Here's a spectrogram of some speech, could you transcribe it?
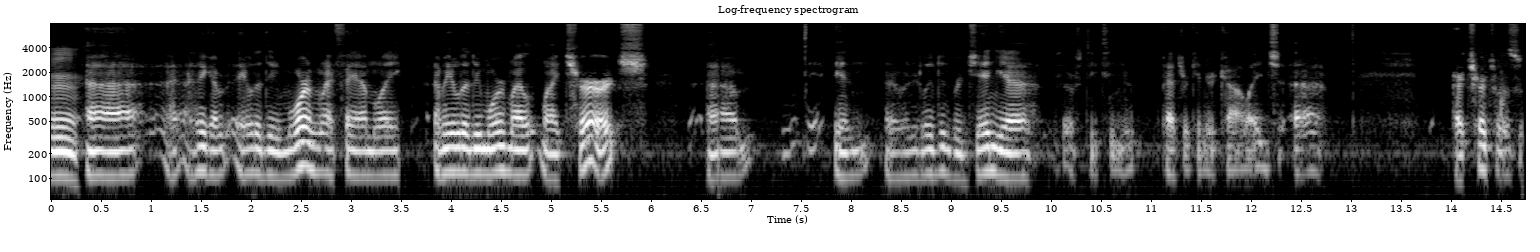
Mm. Uh, I, I, think I'm able to do more with my family. I'm able to do more with my my church. Um, in uh, when I lived in Virginia, I was teaching at Patrick Henry College. Uh, our church was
